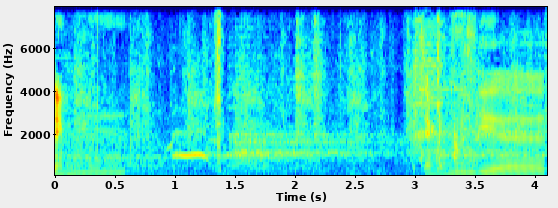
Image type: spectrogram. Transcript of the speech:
땡 땡기에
